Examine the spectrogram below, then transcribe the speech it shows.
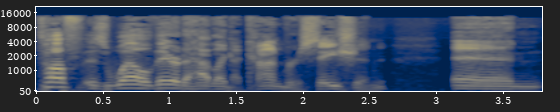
tough as well there to have like a conversation. And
